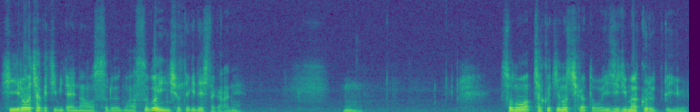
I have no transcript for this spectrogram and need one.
ヒーロー着地みたいなのをするのはすごい印象的でしたからね。うん、その着地の仕方をいじりまくるっていう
